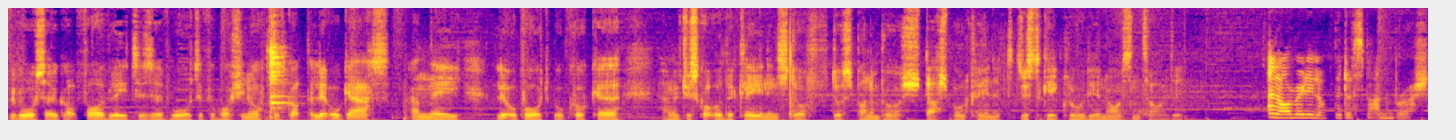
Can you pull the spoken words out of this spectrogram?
We've also got five litres of water for washing up. We've got the little gas and the little portable cooker and we've just got other cleaning stuff dustpan and brush dashboard cleaner just to keep Claudia nice and tidy. And I really love the dustpan and brush.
